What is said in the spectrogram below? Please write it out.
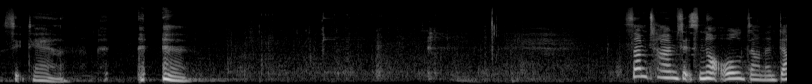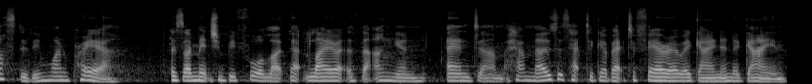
sit down. Sometimes it's not all done and dusted in one prayer, as I mentioned before, like that layer of the onion, and um, how Moses had to go back to Pharaoh again and again.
